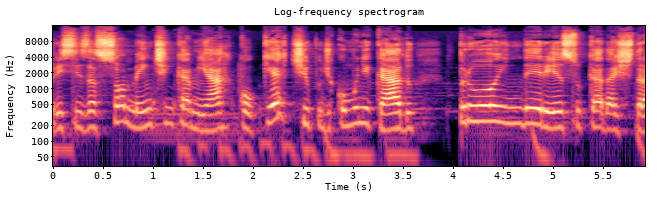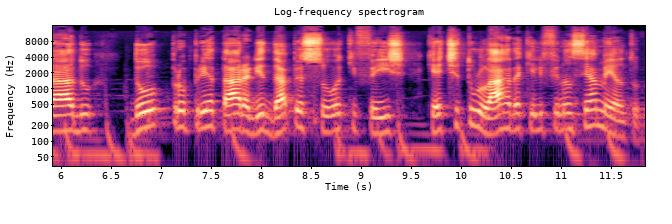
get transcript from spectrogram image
precisa somente encaminhar qualquer tipo de comunicado pro endereço cadastrado do proprietário ali da pessoa que fez que é titular daquele financiamento.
